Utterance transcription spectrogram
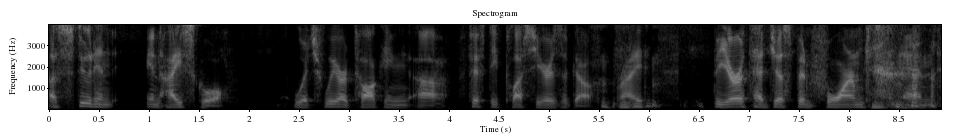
a student in high school, which we are talking uh, 50 plus years ago, right? the earth had just been formed. And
